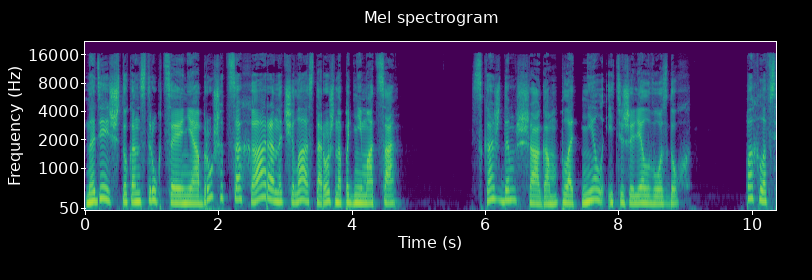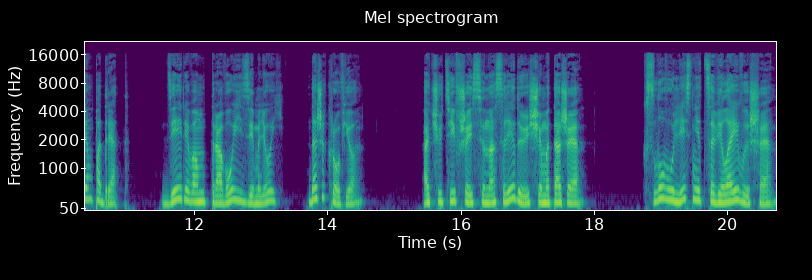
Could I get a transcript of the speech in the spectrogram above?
Надеясь, что конструкция не обрушится, Хара начала осторожно подниматься. С каждым шагом плотнел и тяжелел воздух. Пахло всем подряд. Деревом, травой, землей, даже кровью. Очутившись на следующем этаже... К слову, лестница вела и выше.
